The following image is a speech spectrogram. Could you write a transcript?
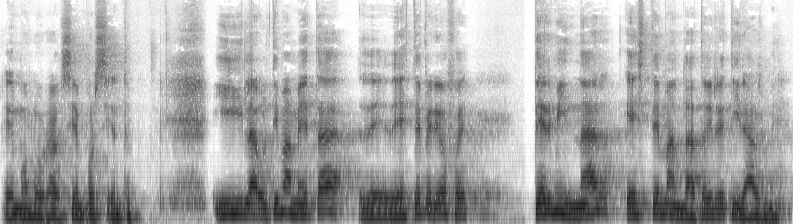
Hemos logrado el 100%. Y la última meta de, de este periodo fue terminar este mandato y retirarme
